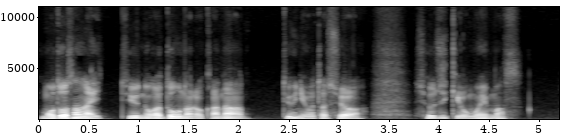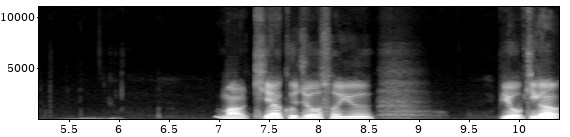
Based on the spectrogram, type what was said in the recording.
戻さないっていうのがどうなのかなっていうふうに私は正直思います。まあ、規約上そういう病気が、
